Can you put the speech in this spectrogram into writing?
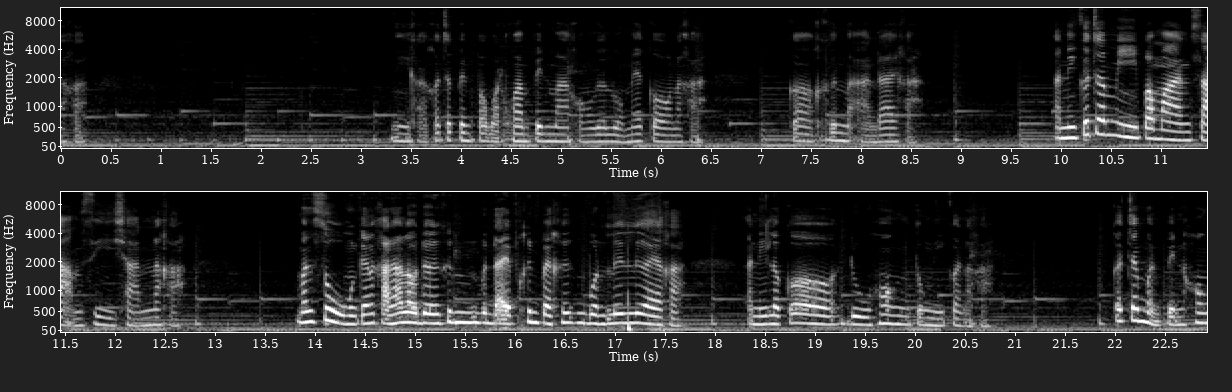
นะคะ นี่ค่ะ ก็จะเป็นประวัติความเป็นมาของเรือหลวงแม่กองนะคะ ก็ขึ้นมาอ่านได้ค่ะ อันนี้ก็จะมีประมาณ 3-4 ชั้นนะคะมันสูงเหมือนกันค่ะ ถ้าเราเดินขึ้นบันไดขึ้นไปขึ้นบนเรื่อยๆอะค่ะ อันนี้เราก็ดูห้องตรงนี้ก่อนนะคะ ก็จะเหมือนเป็นห้อง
